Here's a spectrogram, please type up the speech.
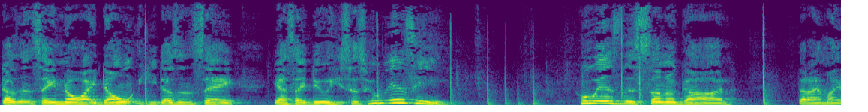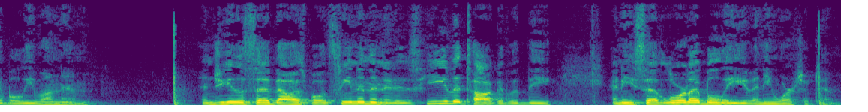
doesn't say, no, I don't. He doesn't say, yes, I do. He says, who is he? Who is this Son of God that I might believe on him? And Jesus said, Thou hast both seen him, and it is he that talketh with thee. And he said, Lord, I believe, and he worshiped him.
